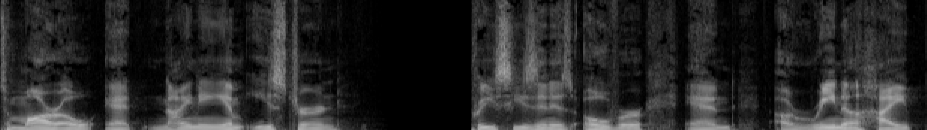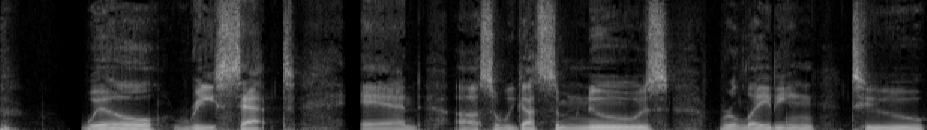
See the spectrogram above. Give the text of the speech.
tomorrow at 9 a.m eastern preseason is over and arena hype will reset and uh, so we got some news relating to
